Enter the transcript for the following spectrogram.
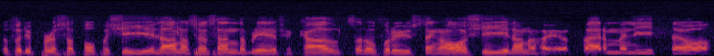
Då får du plussa på på kylan och så sen då blir det för kallt så då får du stänga av kylan och höja upp värmen lite. Och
